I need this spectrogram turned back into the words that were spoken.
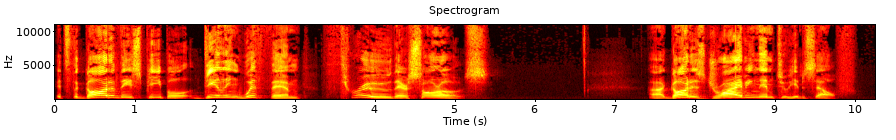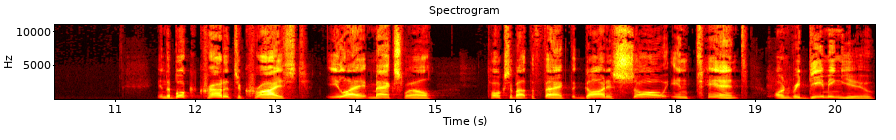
It's the God of these people dealing with them through their sorrows. Uh, God is driving them to Himself. In the book Crowded to Christ, Eli Maxwell talks about the fact that God is so intent on redeeming you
